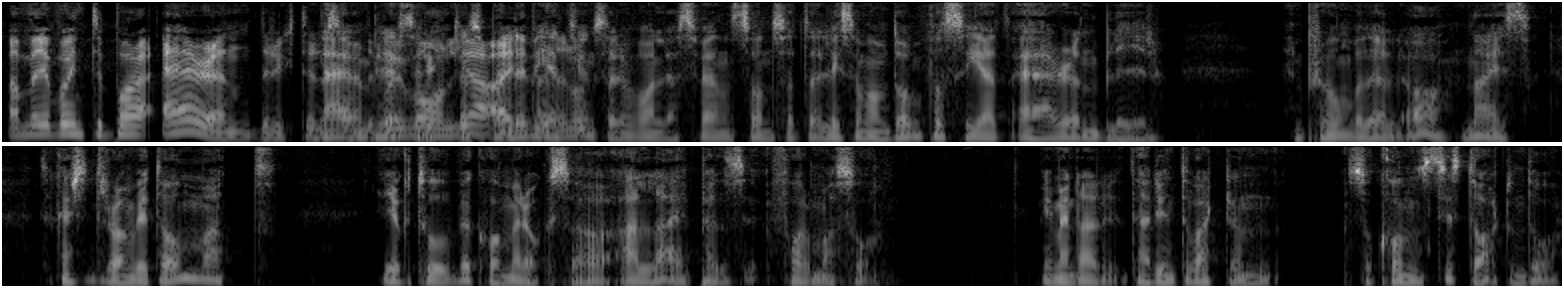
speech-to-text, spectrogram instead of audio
Ja, men det var inte bara Aaron det ryktades Nej, om, det var ju vanliga ryktas, men det vet ju inte den vanliga Svensson. Så att liksom, om de får se att Aaron blir en Pro-modell, ja, nice. Så kanske inte de vet om att i oktober kommer också alla iPads formas så. Jag menar, det hade ju inte varit en så konstig start ändå.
